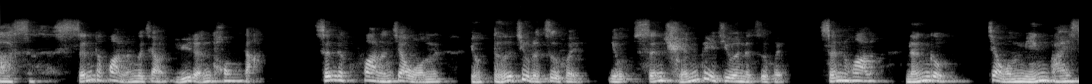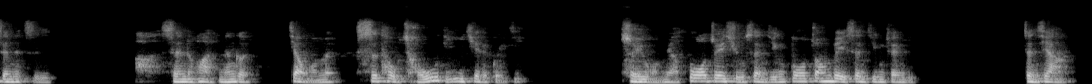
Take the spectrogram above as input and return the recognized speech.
啊，神神的话能够叫愚人通达，神的话能叫我们有得救的智慧，有神全备救恩的智慧。神的话呢，能够叫我们明白神的旨意。啊，神的话能够叫我们识透仇敌一切的诡计。所以我们要多追求圣经，多装备圣经真理。正像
